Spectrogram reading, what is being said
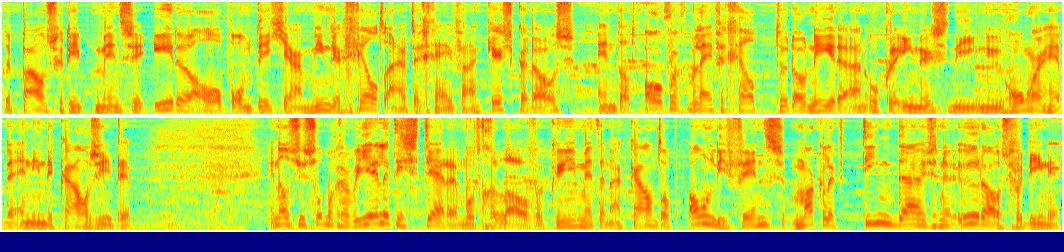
De paus riep mensen eerder al op om dit jaar minder geld uit te geven aan kerstcadeaus... en dat overgebleven geld te doneren aan Oekraïners die nu honger hebben en in de kou zitten. En als je sommige reality-sterren moet geloven... kun je met een account op OnlyFans makkelijk tienduizenden euro's verdienen.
